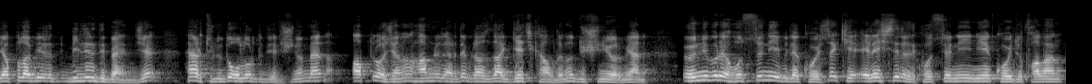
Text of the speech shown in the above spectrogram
Yapılabilirdi bence. Her türlü de olurdu diye düşünüyorum. Ben Abdül Hoca'nın hamlelerde biraz daha geç kaldığını düşünüyorum. Yani önlü buraya Hossoni'yi bile koysa ki eleştirirdik. Hossoni'yi niye koydu falan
